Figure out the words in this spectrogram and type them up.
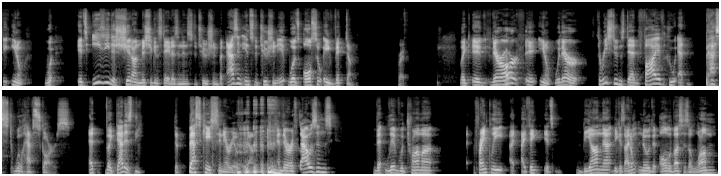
you know what it's easy to shit on Michigan State as an institution, but as an institution, it was also a victim. Right. Like it, there are, it, you know, there are three students dead, five who at best will have scars. At like that is the the best case scenario for them, and there are thousands that live with trauma. Frankly, I, I think it's beyond that because I don't know that all of us as alum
